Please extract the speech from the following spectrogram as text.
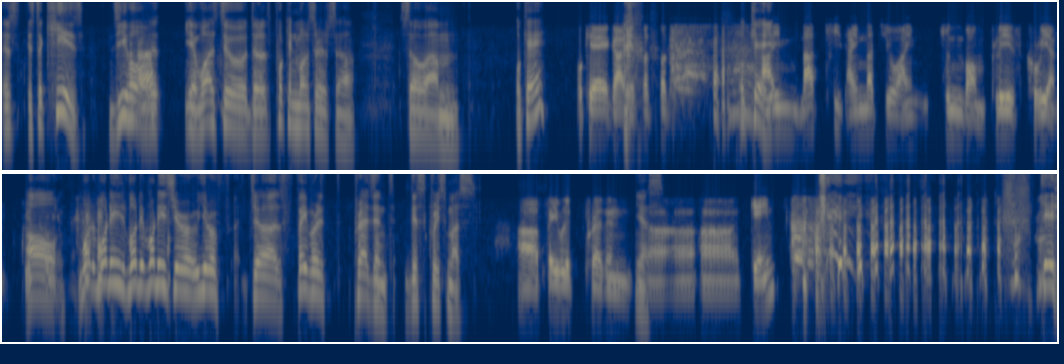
it's it's the kids Jiho Uh-huh. uh, yeah wants to the Pokemon monsters uh, so um okay Okay, got it. But but Okay. I'm not kid. I'm not you. I'm Junbom. Please Korean. Please Oh, Korean. what what is what what is your your just favorite present this Christmas? Uh, favorite present. Yes. Uh, uh, game. 게임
